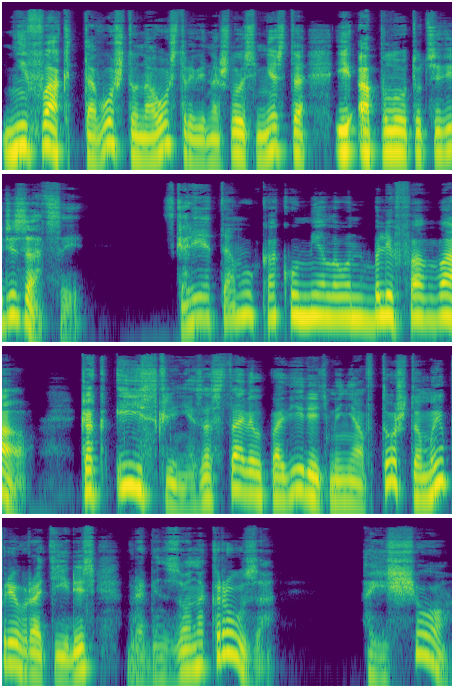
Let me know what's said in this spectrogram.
не факт того, что на острове нашлось место и оплоту цивилизации. Скорее тому, как умело он блефовал, как искренне заставил поверить меня в то, что мы превратились в Робинзона Круза. А еще...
